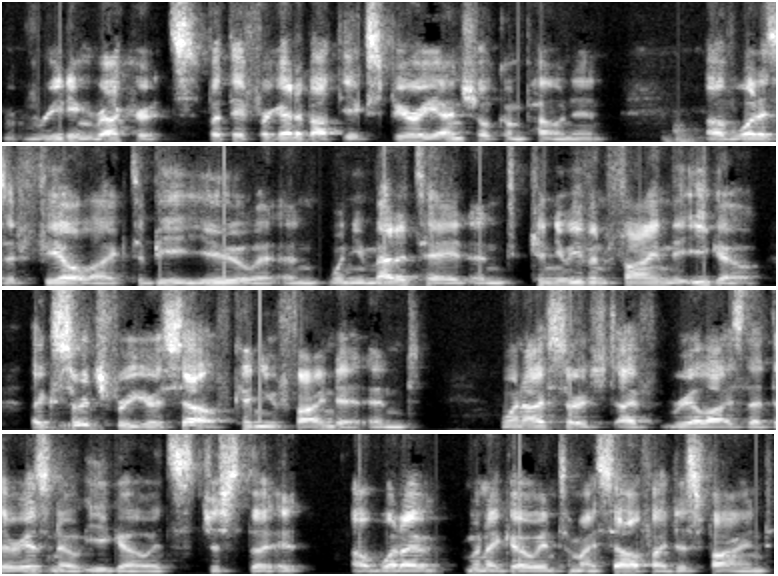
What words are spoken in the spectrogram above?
reading records, but they forget about the experiential component of what does it feel like to be you and when you meditate and can you even find the ego? Like search for yourself. Can you find it? And when i've searched i've realized that there is no ego. It's just the it, uh, what i when i go into myself i just find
